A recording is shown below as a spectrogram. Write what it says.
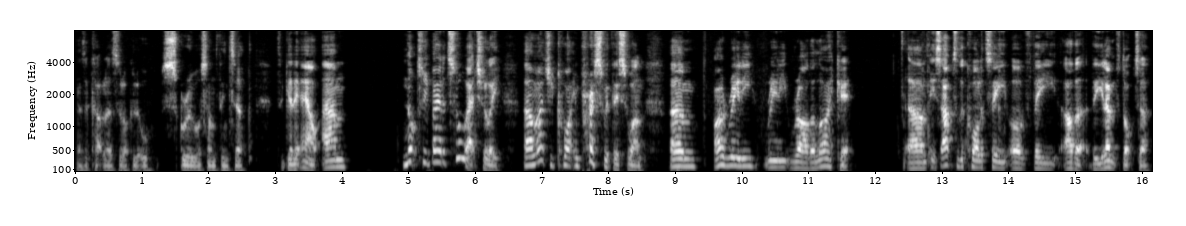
there's a couple of sort of like a little screw or something to to get it out um not too bad at all actually I'm actually quite impressed with this one um, I really really rather like it um, it's up to the quality of the other, the 11th Doctor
